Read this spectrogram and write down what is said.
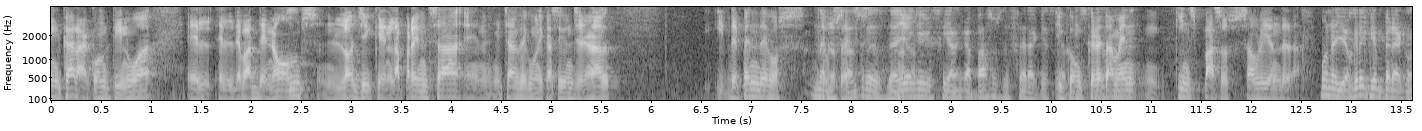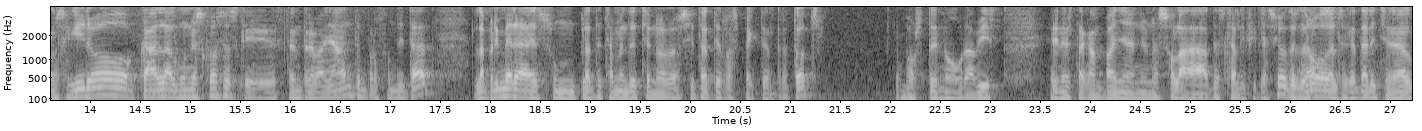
encara continua el, el debat de noms, lògic, en la premsa, en els mitjans de comunicació en general, i depèn de vos. De nosaltres, d'allò que siguem capaços de fer aquest I concretament, quins passos s'haurien de dar? Bueno, jo crec que per aconseguir-ho cal algunes coses que estem treballant en profunditat. La primera és un plantejament de generositat i respecte entre tots. Vostè no haurà vist en esta campanya ni una sola descalificació, des de no. luego del secretari general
